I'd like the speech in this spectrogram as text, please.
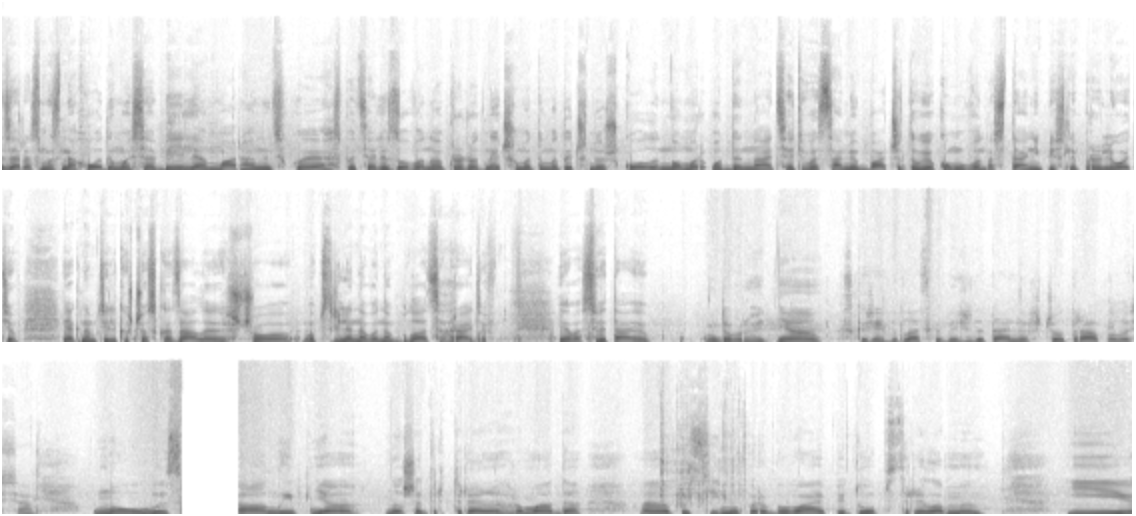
Зараз ми знаходимося біля Марганецької спеціалізованої природничо-математичної школи номер 11. Ви самі бачите, у якому вона стані після прильотів. Як нам тільки що сказали, що обстріляна вона була з градів. Я вас вітаю. Доброго дня. Скажіть, будь ласка, більш детально, що трапилося? Ну, з липня наша територіальна громада е, постійно перебуває під обстрілами. І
